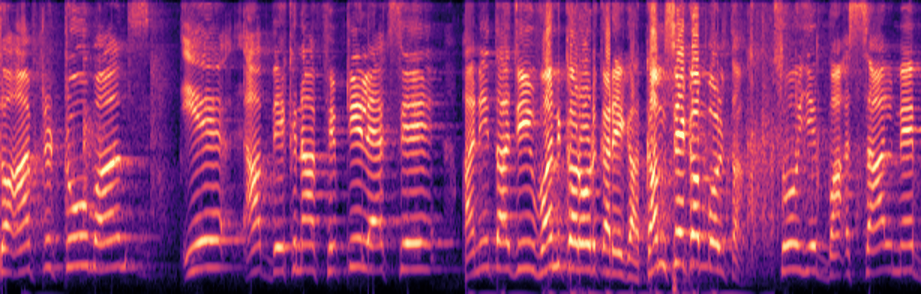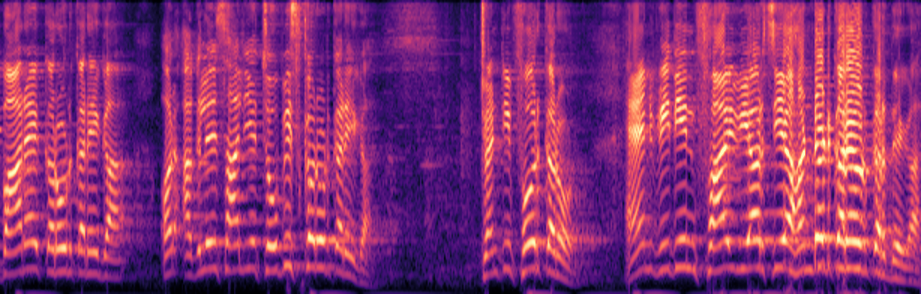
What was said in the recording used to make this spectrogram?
तो आफ्टर टू मंथ्स ये आप देखना 50 लैक्स से अनीता जी वन करोड़ करेगा। कम से कम बोलता। सो so, ये साल में 12 करोड़ करेगा और अगले साल ये 24 करोड़ करेगा। 24 crore. And within five years ये 100 करोड़ कर देगा।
